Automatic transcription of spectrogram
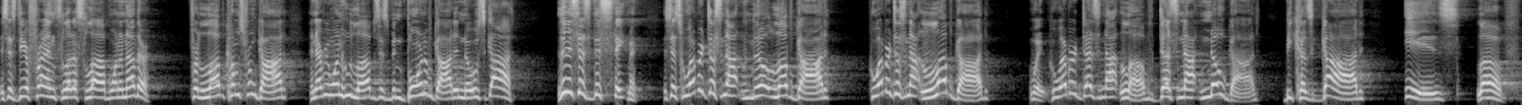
It says, Dear friends, let us love one another. For love comes from God, and everyone who loves has been born of God and knows God. Then it says this statement it says, Whoever does not know, love God, whoever does not love God, wait, whoever does not love does not know God because God is love.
